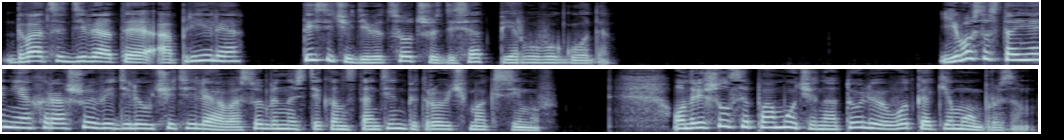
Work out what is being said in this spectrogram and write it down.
29 апреля 1961 года. Его состояние хорошо видели учителя, в особенности Константин Петрович Максимов. Он решился помочь Анатолию вот каким образом.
